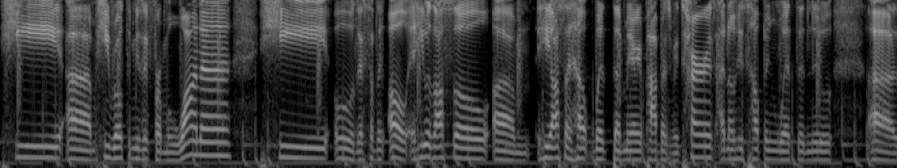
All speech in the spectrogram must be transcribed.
He um he wrote the music for Moana. He oh there's something oh and he was also um he also helped with the Mary Poppins Returns. I know he's helping with the new uh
